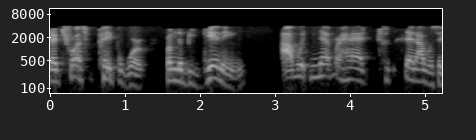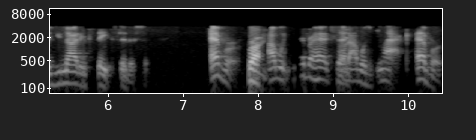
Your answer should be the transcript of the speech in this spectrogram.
that trust paperwork from the beginning, I would never had t- said I was a United States citizen. Ever. Right. I would never had said Right. I was black, ever,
